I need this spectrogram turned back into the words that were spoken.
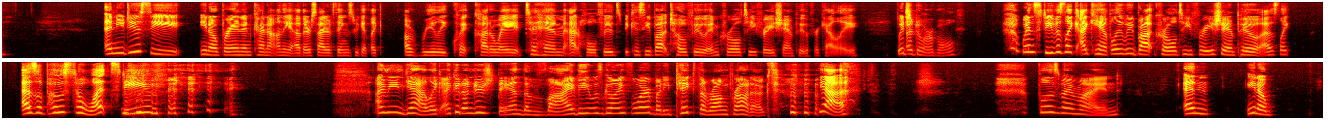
And you do see, you know, Brandon kind of on the other side of things. We get like a really quick cutaway to him at Whole Foods because he bought tofu and cruelty free shampoo for Kelly. Which, adorable when Steve is like, I can't believe we bought cruelty free shampoo, I was like, as opposed to what, Steve? I mean, yeah, like I could understand the vibe he was going for, but he picked the wrong product. yeah. Blows my mind. And, you know,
